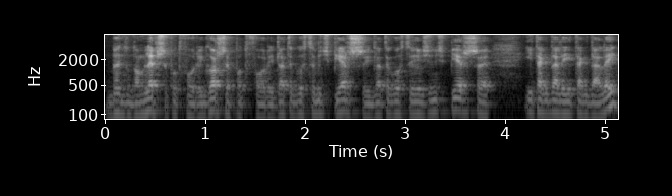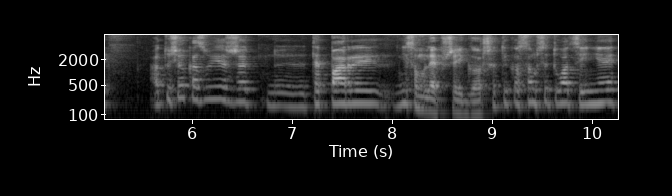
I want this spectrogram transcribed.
będą tam lepsze potwory, gorsze potwory, dlatego chcę być pierwszy i dlatego chcę wziąć pierwsze i tak dalej, i tak dalej. A tu się okazuje, że y, te pary nie są lepsze i gorsze, tylko są sytuacyjnie,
